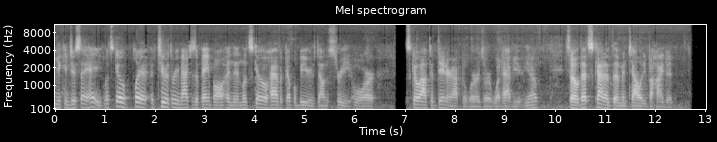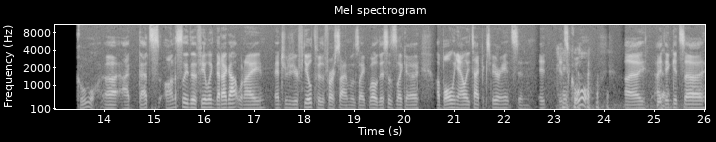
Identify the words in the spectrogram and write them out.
you can just say, hey, let's go play a, two or three matches of paintball, and then let's go have a couple beers down the street, or let's go out to dinner afterwards or what have you, you know? So that's kind of the mentality behind it. Cool. Uh, I, that's honestly the feeling that I got when I entered your field for the first time. Was like, whoa, this is like a, a bowling alley type experience, and it it's cool. uh, I yeah. think it's uh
